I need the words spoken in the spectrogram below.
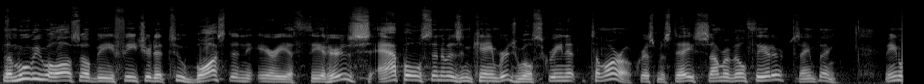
The movie will also be featured at two Boston area theaters. Apple Cinemas in Cambridge will screen it tomorrow, Christmas Day. Somerville Theater, same thing. Meanwhile,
